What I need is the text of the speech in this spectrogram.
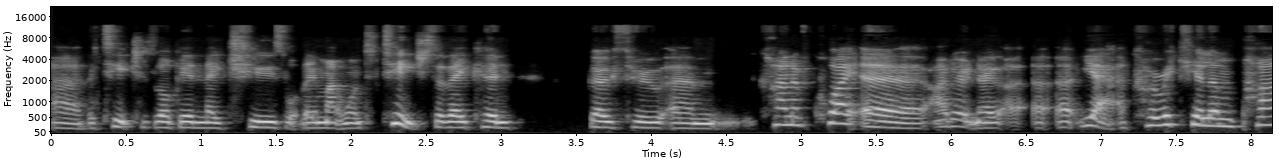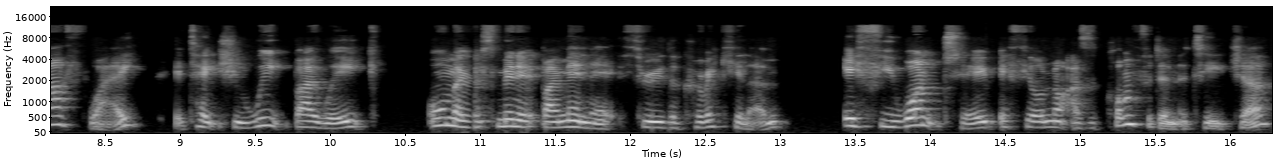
Uh, the teachers log in, they choose what they might want to teach. So they can go through um, kind of quite a, I don't know, a, a, yeah, a curriculum pathway. It takes you week by week, almost minute by minute through the curriculum. If you want to, if you're not as confident a teacher,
